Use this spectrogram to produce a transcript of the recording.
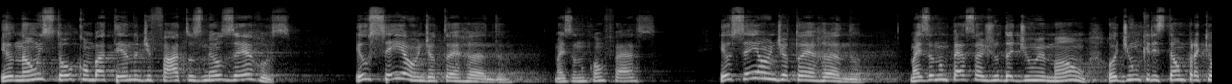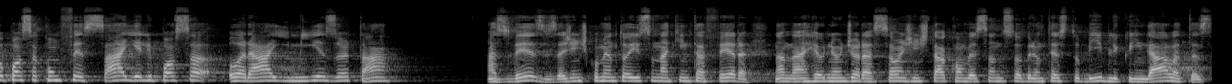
Eu não estou combatendo de fato os meus erros. Eu sei aonde eu estou errando, mas eu não confesso. Eu sei aonde eu estou errando, mas eu não peço ajuda de um irmão ou de um cristão para que eu possa confessar e ele possa orar e me exortar. Às vezes, a gente comentou isso na quinta-feira, na, na, reunião de oração, a gente estava conversando sobre um texto bíblico em Gálatas,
